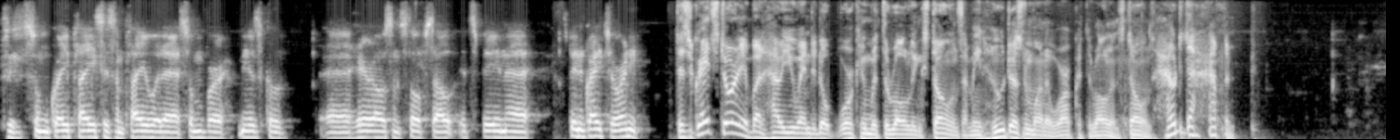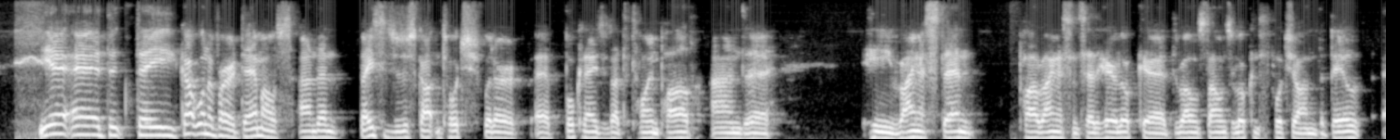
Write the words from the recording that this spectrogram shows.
to some great places and play with uh, some of our musical uh, heroes and stuff. So it's been uh, it's been a great journey. There's a great story about how you ended up working with the Rolling Stones. I mean, who doesn't want to work with the Rolling Stones? How did that happen? Yeah, uh, th- they got one of our demos, and then basically just got in touch with our uh, booking agent at the time, Paul, and uh, he rang us. Then Paul rang us and said, "Here, look, uh, the Rolling Stones are looking to put you on the bill uh,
